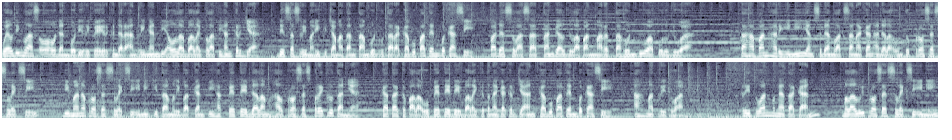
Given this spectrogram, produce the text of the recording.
welding las OO dan body repair kendaraan ringan di Aula Balai Pelatihan Kerja, Desa Srimahi Kecamatan Tambun Utara Kabupaten Bekasi, pada Selasa tanggal 8 Maret tahun 2022. Tahapan hari ini yang sedang laksanakan adalah untuk proses seleksi, di mana proses seleksi ini kita melibatkan pihak PT dalam hal proses perekrutannya, kata Kepala UPTD Balai Ketenagakerjaan Kabupaten Bekasi, Ahmad Ridwan. Ridwan mengatakan, melalui proses seleksi ini,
